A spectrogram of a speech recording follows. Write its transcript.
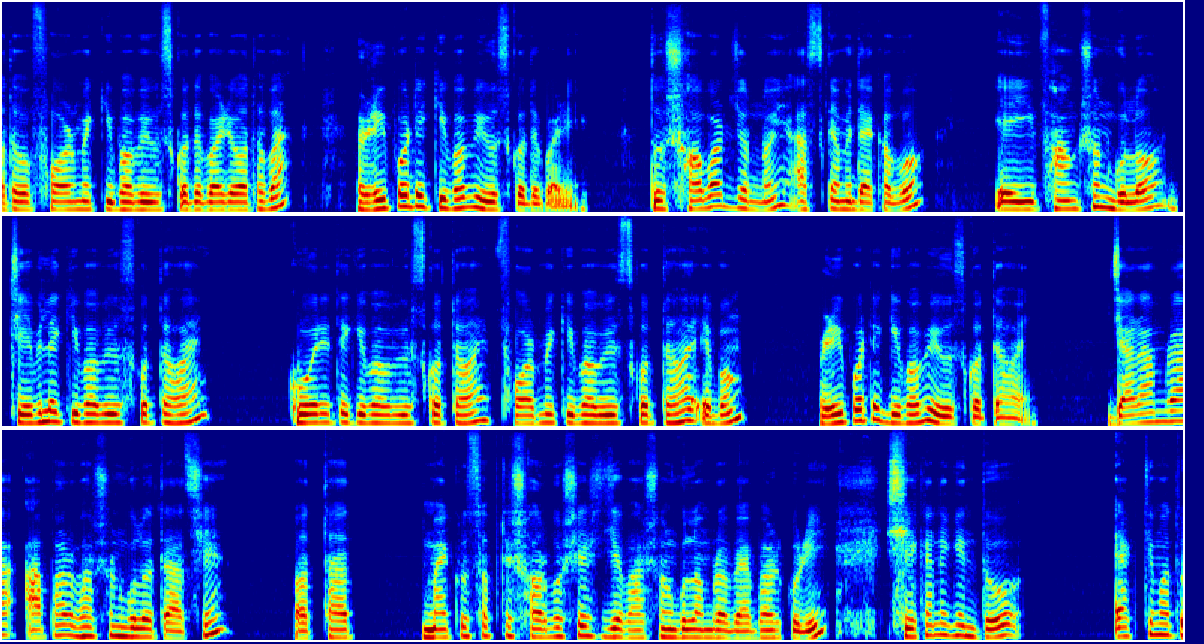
অথবা ফর্মে কীভাবে ইউজ করতে পারি, অথবা রিপোর্টে কীভাবে ইউজ করতে পারি। তো সবার জন্যই আজকে আমি দেখাবো এই ফাংশনগুলো টেবিলে কীভাবে ইউজ করতে হয় কোয়েরিতে কীভাবে ইউজ করতে হয় ফর্মে কীভাবে ইউজ করতে হয় এবং রিপোর্টে কীভাবে ইউজ করতে হয়। যারা আমরা আপার ভার্সনগুলোতে আছে, অর্থাৎ মাইক্রোসফটের সর্বশেষ যে ভার্সনগুলো আমরা ব্যবহার করি, সেখানে কিন্তু একটিমাত্র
